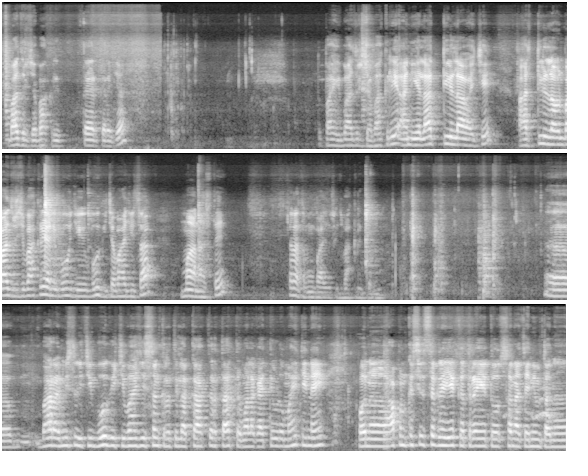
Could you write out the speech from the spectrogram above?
बाजरीच्या भाकरी तयार करायच्या. पाही बाजरीच्या भाकरी आणि याला तीळ लावायचे. आज तीळ लावून बाजरीची भाकरी आणि भोजी भोगीच्या भाजीचा मान असते. चला आता मग बाजरीची भाकरी करून अं, बारा मिसळीची भोगीची भाजी संक्रांतीला का करतात तर मला काय तेवढं माहिती नाही. पण आपण कसे सगळे एकत्र येतो सणाच्या निमित्तानं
